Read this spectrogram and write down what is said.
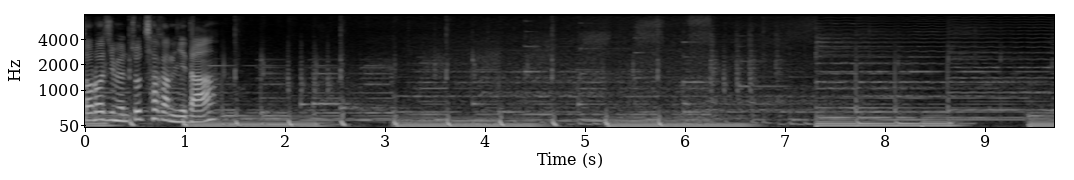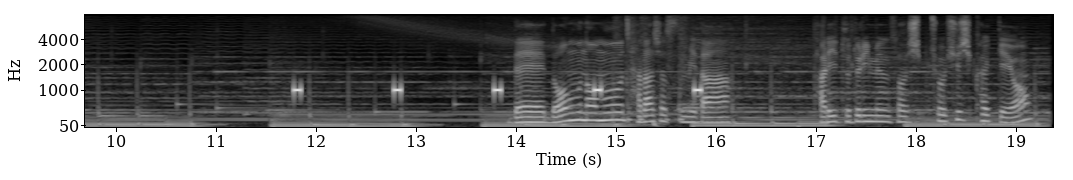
떨어지면 쫓아갑니다. 네, 너무너무 잘하셨습니다. 다리 두드리면서 10초 휴식할게요.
